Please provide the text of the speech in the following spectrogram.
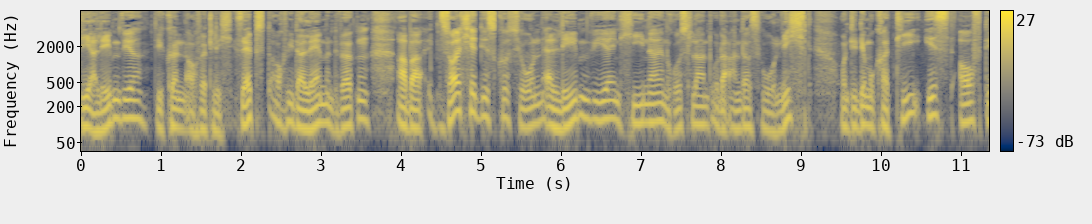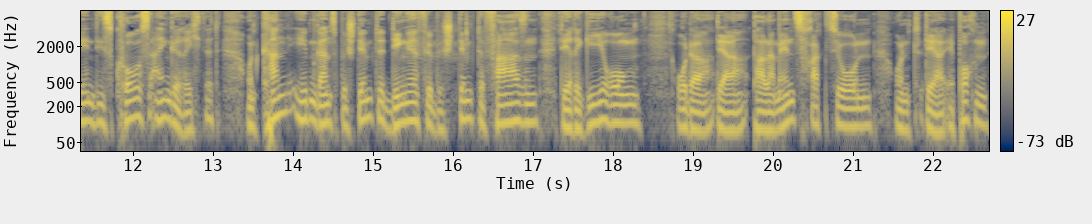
Die erleben wir, die können auch wirklich selbst auch wieder lähmend wirken. Aber solche Diskussionen erleben wir in China, in Russland oder anderswo nicht. Und die Demokratie ist auf den Diskurs eingerichtet und kann eben ganz bestimmte Dinge für bestimmte Phasen der Regierung oder der Parlamentsfraktionen und der Epochen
